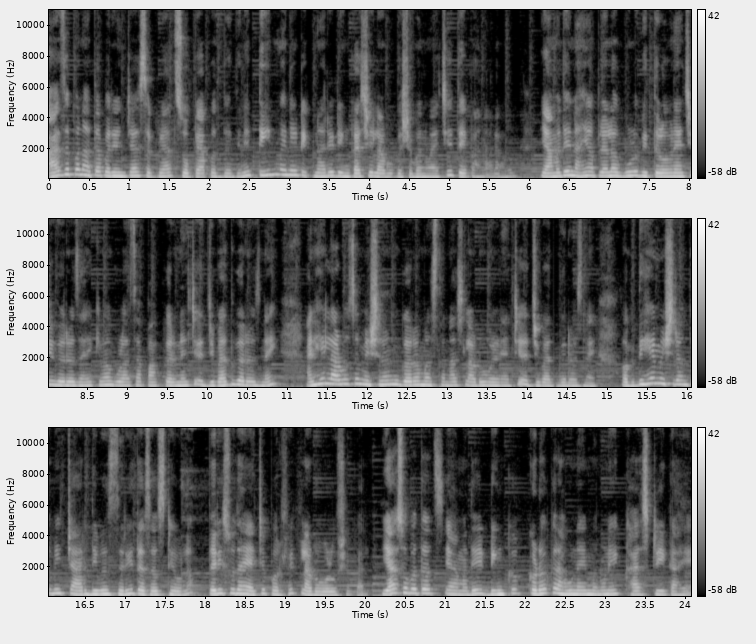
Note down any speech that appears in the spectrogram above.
आज आपण आतापर्यंतच्या सगळ्यात सोप्या पद्धतीने तीन महिने टिकणारे डिंकाचे लाडू कसे बनवायचे ते पाहणार आहोत. यामध्ये नाही आपल्याला गुळ वितळवण्याची गरज आहे किंवा गुळाचा पाक करण्याची अजिबात गरज नाही. आणि हे लाडूचं मिश्रण गरम असतानाच लाडू वळण्याची अजिबात गरज नाही. अगदी हे मिश्रण तुम्ही चार दिवस जरी तसंच ठेवलं तरीसुद्धा याचे परफेक्ट लाडू वळू शकाल. यासोबतच यामध्ये डिंक कडक राहू नये म्हणून एक खास ट्रिक आहे.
